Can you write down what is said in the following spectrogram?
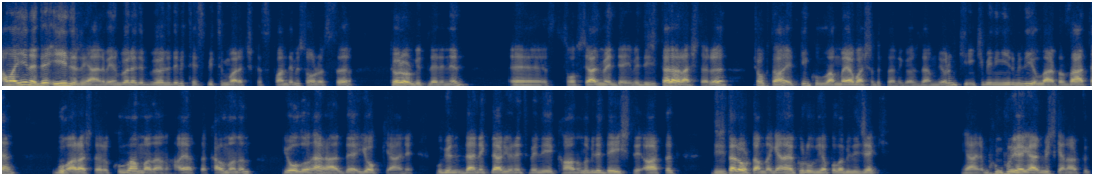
Ama yine de iyidir yani. Benim böyle de böyle de bir tespitim var açıkçası. Pandemi sonrası kör örgütlerinin e, sosyal medyayı ve dijital araçları çok daha etkin kullanmaya başladıklarını gözlemliyorum ki 2020'li yıllarda zaten bu araçları kullanmadan hayatta kalmanın yolu herhalde yok yani. Bugün dernekler yönetmeliği kanunu bile değişti. Artık dijital ortamda genel kurul yapılabilecek. Yani buraya gelmişken artık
